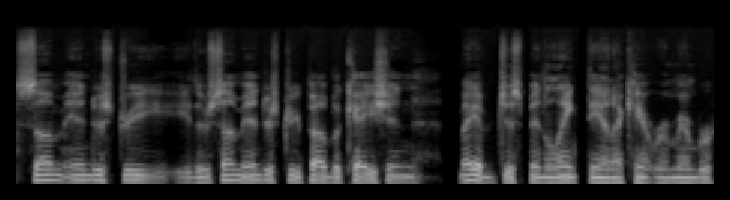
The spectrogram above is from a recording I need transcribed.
some industry, either some industry publication, may have just been LinkedIn, I can't remember,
